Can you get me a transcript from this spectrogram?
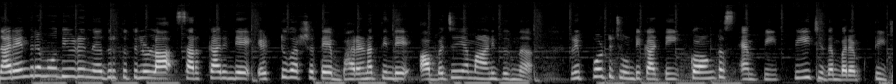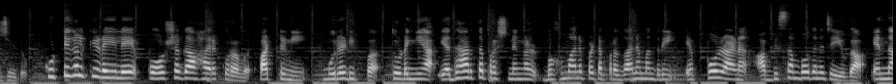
നരേന്ദ്രമോദിയുടെ നേതൃത്വത്തിലുള്ള സർക്കാരിന്റെ എട്ടു വർഷത്തെ ഭരണത്തിന്റെ അപജയമാണിതെന്ന് റിപ്പോർട്ട് ചൂണ്ടിക്കാട്ടി Congress M P P Chidambaram tweet ചെയ്തു. കുട്ടികൾക്കിടയിലെ പോഷകാഹാരക്കുറവ് പട്ടിണി മുരടിപ്പ് തുടങ്ങിയ യഥാർത്ഥ പ്രശ്നങ്ങൾ ബഹുമാനപ്പെട്ട പ്രധാനമന്ത്രി എപ്പോഴാണ് അഭിസംബോധന ചെയ്യുക എന്ന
